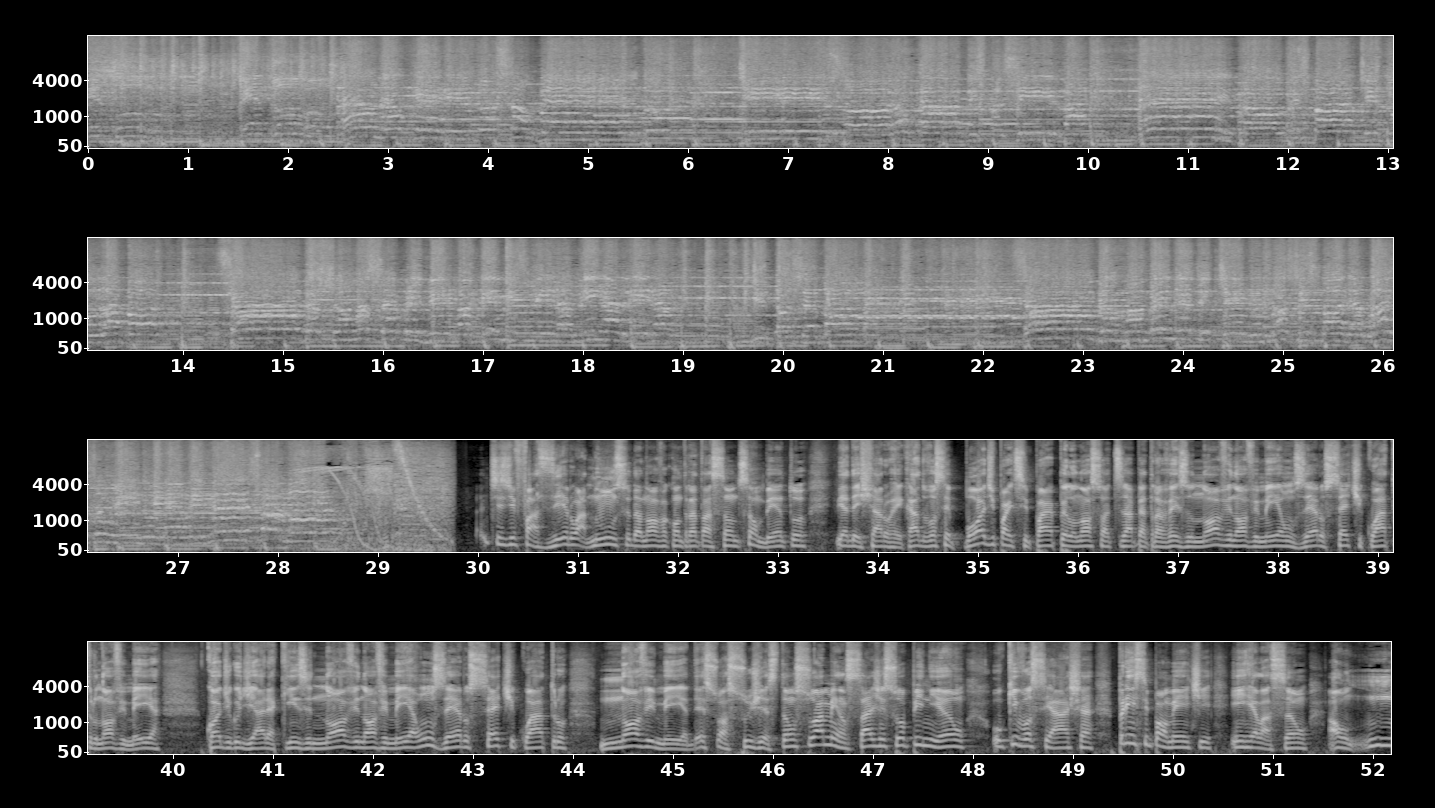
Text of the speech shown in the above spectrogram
Antes de fazer o anúncio da nova contratação de São Bento, queria deixar o recado. Você pode participar pelo nosso WhatsApp através do 996107496, código de área 15 996107496. Dê sua sugestão, sua mensagem, sua opinião, o que você acha, principalmente em relação ao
